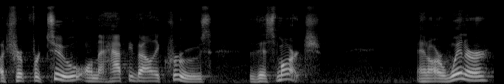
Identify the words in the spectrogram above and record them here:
a trip for two on the Happy Valley Cruise this March. And our winner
